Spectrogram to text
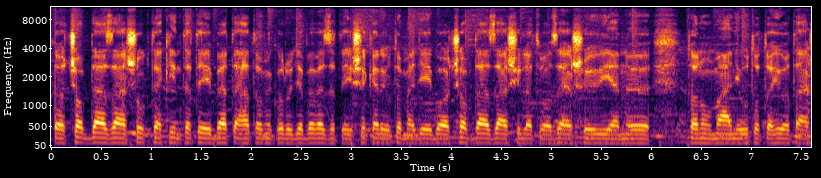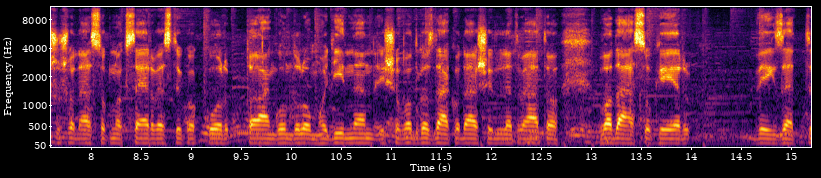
a csapdázások tekintetében, tehát amikor ugye bevezetése került a megyébe a csapdázás, illetve az első ilyen ö, tanulmányi utat a hivatásos vadászoknak szerveztük, akkor talán gondolom, hogy innen és a vadgazdálkodás, illetve hát a vadászokért végzett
